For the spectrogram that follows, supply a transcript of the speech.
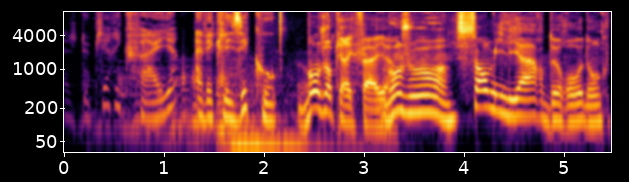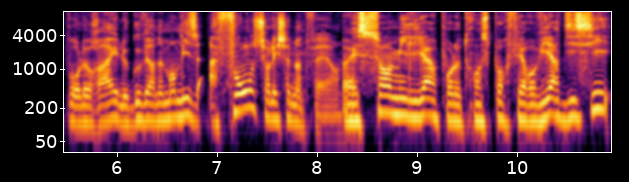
de Pierrick Fay avec les échos. Bonjour Pierrick Fay. Bonjour. 100 milliards d'euros donc pour le rail. Le gouvernement mise à fond sur les chemins de fer. Ouais, 100 milliards pour le transport ferroviaire d'ici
